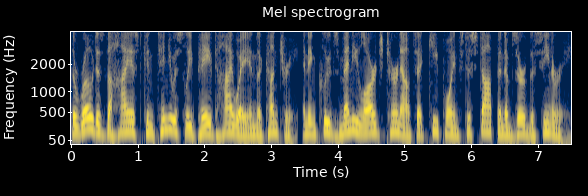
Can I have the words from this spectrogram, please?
The road is the highest continuously paved highway in the country, and includes many large turnouts at key points to stop and observe the scenery.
